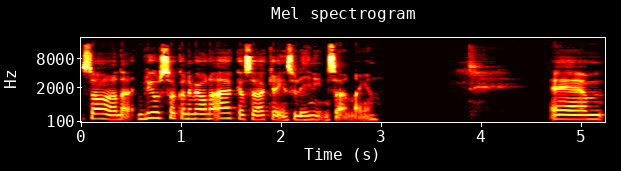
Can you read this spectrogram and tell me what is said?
snarare när blodsockernivåerna ökar så ökar insulininsöndringen. Um, ehm,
